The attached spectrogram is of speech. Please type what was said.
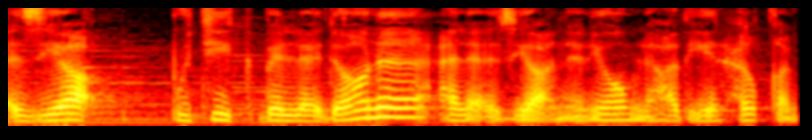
أزياء بوتيك بلادونا على أزيائنا اليوم لهذه الحلقة.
